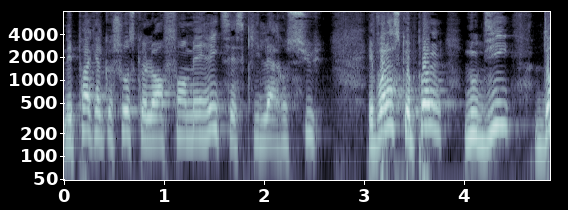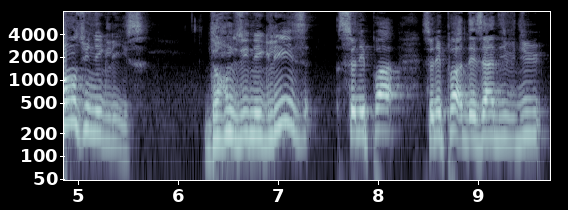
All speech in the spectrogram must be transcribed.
n'est pas quelque chose que l'enfant mérite, c'est ce qu'il a reçu. Et voilà ce que Paul nous dit dans une église. Dans une église, ce n'est pas, ce n'est pas des individus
